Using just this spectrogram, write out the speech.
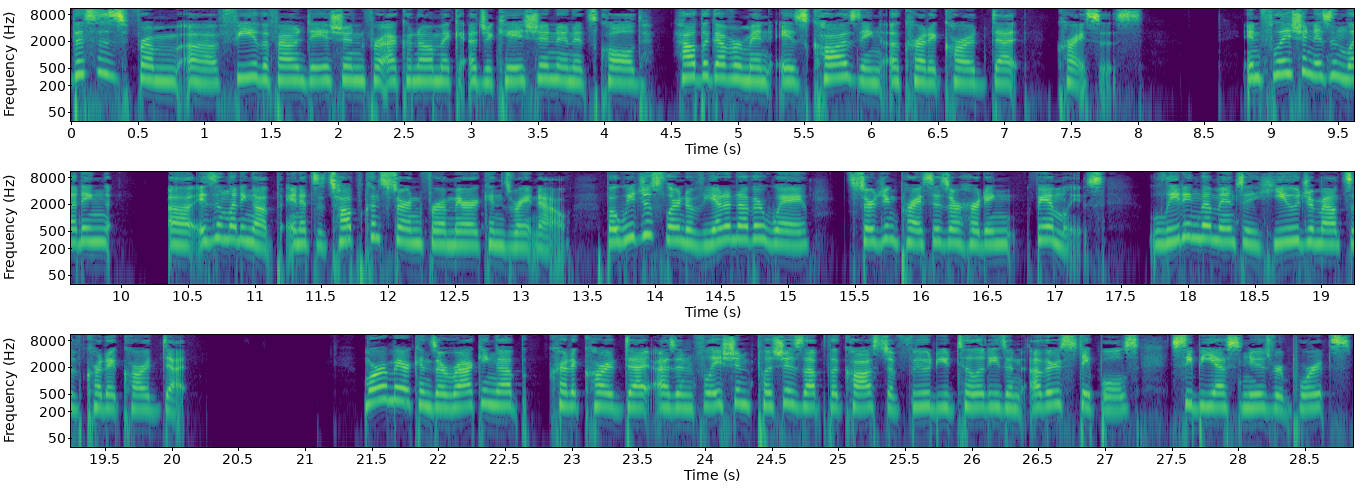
This is from uh, FEE, the Foundation for Economic Education, and it's called How the Government is Causing a Credit Card Debt Crisis. Inflation isn't letting uh, isn't letting up, and it's a top concern for Americans right now. But we just learned of yet another way surging prices are hurting families, leading them into huge amounts of credit card debt. More Americans are racking up credit card debt as inflation pushes up the cost of food, utilities, and other staples, CBS News reports.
